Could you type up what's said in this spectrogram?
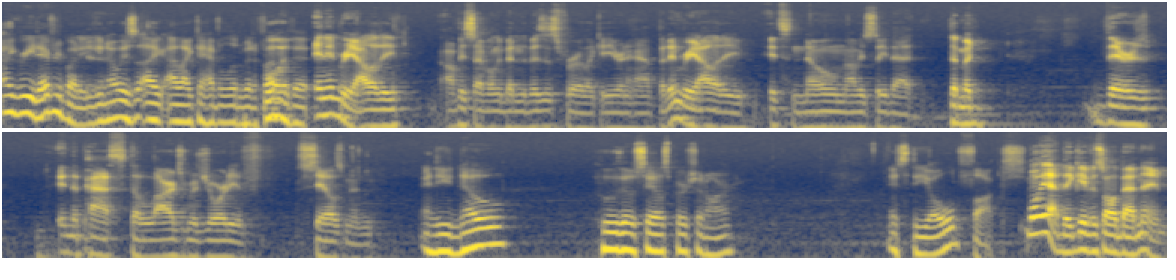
I, I greet everybody. You know, is I, I like to have a little bit of fun Well, with it. and in reality, obviously, I've only been in the business for like a year and a half. But in reality, it's known, obviously, that the ma- there's in the past the large majority of salesmen. And do you know who those salesperson are? It's the old fucks. Well, yeah, they gave us all a bad name.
